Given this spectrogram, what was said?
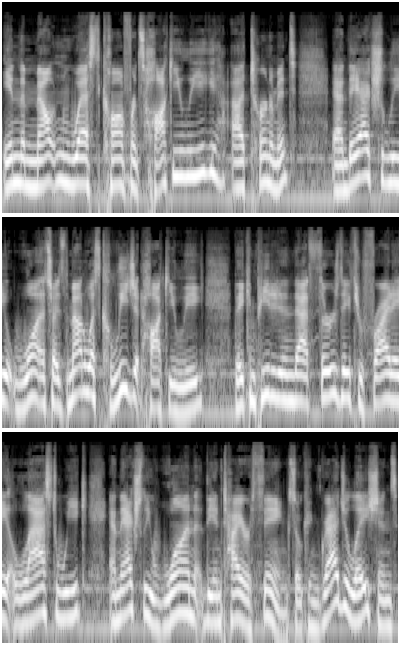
in the Mountain West Conference Hockey League uh, tournament, and they actually won. Sorry, it's the Mountain West Collegiate Hockey League. They competed in that Thursday through Friday last week, and they actually won the entire thing. So, congratulations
